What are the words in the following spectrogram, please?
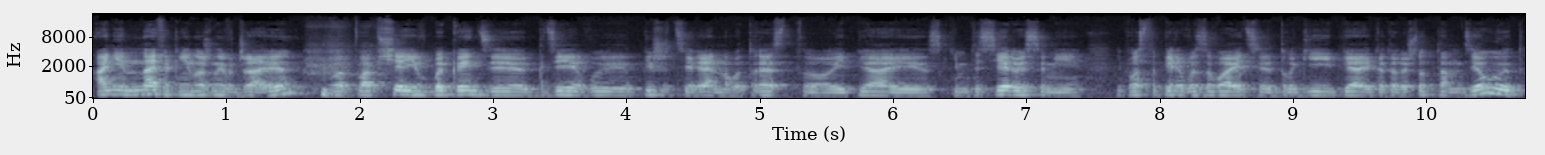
они нафиг не нужны в Java. Вот вообще и в бэкэнде, где вы пишете реально вот REST э, API с какими-то сервисами и просто перевызываете другие API, которые что-то там делают,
